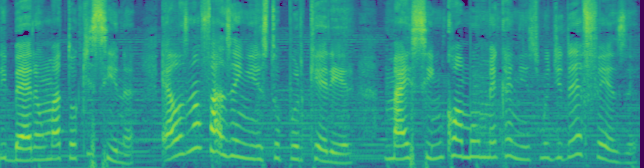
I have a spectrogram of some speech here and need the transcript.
liberam uma toxina. Elas não fazem isto por querer, mas sim como um mecanismo de defesa.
